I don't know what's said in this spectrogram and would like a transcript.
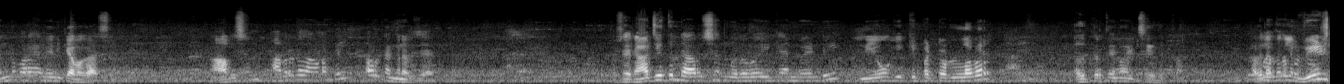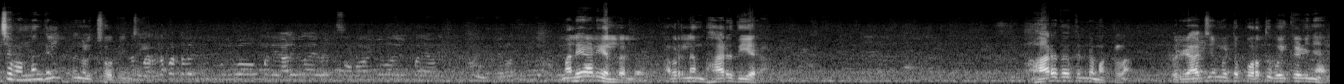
എന്ന് പറയാൻ എനിക്ക് അവകാശം. ആവശ്യം അവരുടേതാണെങ്കിൽ അവർക്ക് അങ്ങനെ വിചാരിക്കും. പക്ഷെ രാജ്യത്തിന്റെ ആവശ്യം നിർവഹിക്കാൻ വേണ്ടി നിയോഗിക്കപ്പെട്ടുള്ളവർ അത് കൃത്യമായി ചെയ്തിട്ടുണ്ട്. അതിലെന്തെങ്കിലും വീഴ്ച വന്നെങ്കിൽ നിങ്ങൾ ചോദ്യം ചെയ്യും. മലയാളിയല്ലല്ലോ അവരെല്ലാം ഭാരതീയരാണ്. ഭാരതത്തിന്റെ മക്കളാണ്. ഒരു രാജ്യം വിട്ട് പുറത്ത് പോയി കഴിഞ്ഞാൽ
